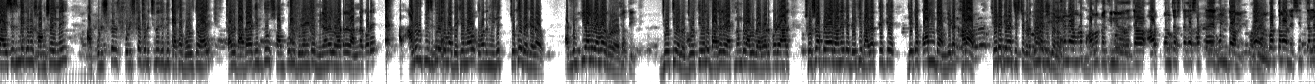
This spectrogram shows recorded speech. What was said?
লাইসেন্স নিয়ে কোনো সংশয় নেই। আর পরিষ্কার পরিষ্কার পরিচ্ছন্ন যদি কথা বলতে হয় তাহলে দাদা কিন্তু সম্পূর্ণ বিরিয়ানিটা মিনারেল ওয়াটারে রান্না করে। আর আলুর পিসগুলো তোমরা দেখে নাও তোমাদের নিজের চোখে দেখে নাও। একদম কি আলু ব্যবহার করে জ্যোতি। জ্যোতি আলু জ্যোতি আলু বাজারে এক নম্বর আলু ব্যবহার করে। আর শসা পেঁয়াজ অনেকে দেখি বাজার থেকে যেটা কম দাম যেটা খারাপ। সেটা কেনার চেষ্টা করে তোমরা কি কেন? এখানে আমরা ভালোটা কিনি যা আর পঞ্চাশ টাকা ষাট টাকা এখন দামে। হ্যাঁ। এখন বর্তমানে শীতকালে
